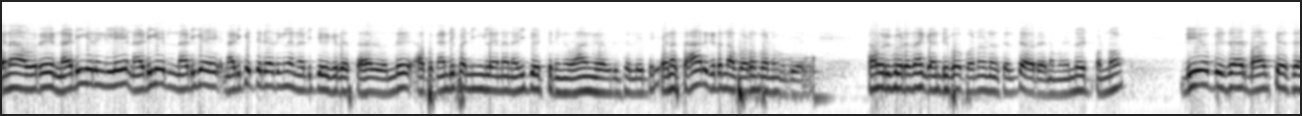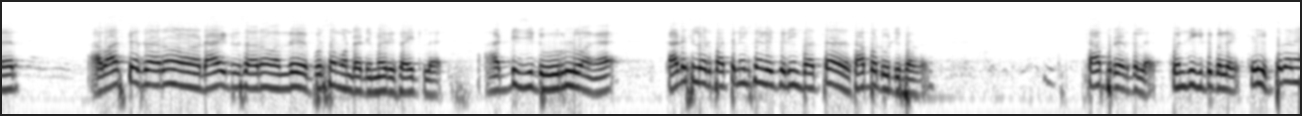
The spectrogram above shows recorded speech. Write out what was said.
ஏன்னா அவர் நடிகருங்களே நடிகர் நடிக நடிக்க தெரியாதவங்களே நடிக்க வைக்கிற சார். வந்து அப்போ கண்டிப்பாக நீங்களே என்ன நடிக்க வச்சுருங்க வாங்க அப்படின்னு சொல்லிட்டு. ஏன்னா சாருக்கிட்ட நான் படம் பண்ண முடியாது. அவர் கூட தான் கண்டிப்பாக பண்ணணும்னு சொல்லிட்டு அவரை நம்ம இன்வைட் பண்ணோம். DOP sir Bhaskar sir. Bhaskar சாரும் டைரக்டர் சாரும் வந்து புருஷன் பொண்டாட்டி மாதிரி சைட்டில் அடிச்சிட்டு உருளுவாங்க. கடைசியில் ஒரு பத்து நிமிஷம் கழிச்சு திரும்பி பார்த்தா சாப்பாட்டு ஊட்டிப்பாங்க. சாப்பிட்ற இடத்துல கொஞ்சிக்கிட்டு கொள்ள. ஏய் இப்போ தானே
